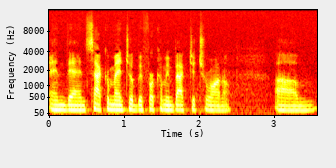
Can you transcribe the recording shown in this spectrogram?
and then Sacramento before coming back to Toronto. Um,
